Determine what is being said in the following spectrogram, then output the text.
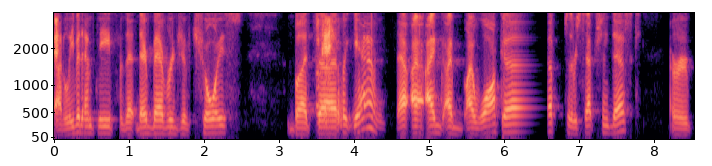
I leave it empty for that, their beverage of choice. But okay. uh, but yeah, I, I I walk up to the reception desk, or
